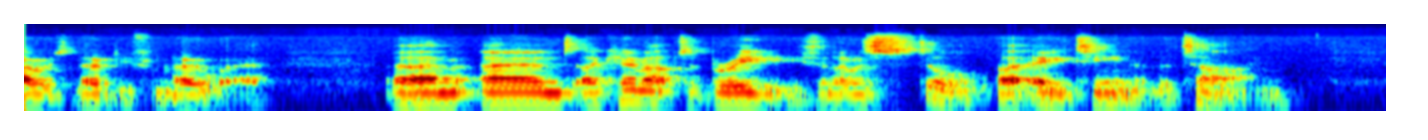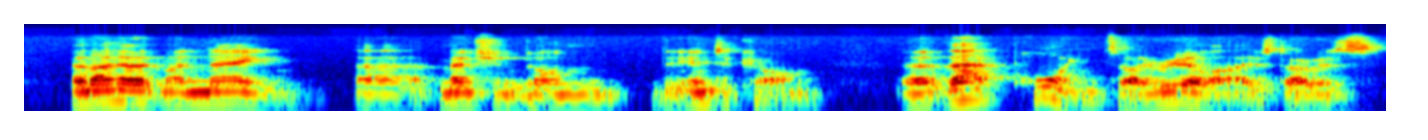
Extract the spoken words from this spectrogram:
I was nobody from nowhere. Um, and I came up to breathe, and I was still uh, 18 at the time. And I heard my name uh, mentioned on the intercom at that point, I realized I was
